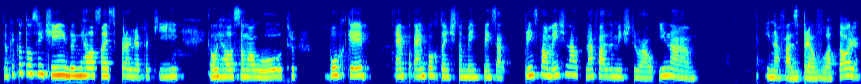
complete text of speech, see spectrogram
Então, o que, é que eu estou sentindo em relação a esse projeto aqui, ou em relação ao outro, porque é, é importante também pensar, principalmente na, na fase menstrual e na, e na fase pré-ovulatória,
